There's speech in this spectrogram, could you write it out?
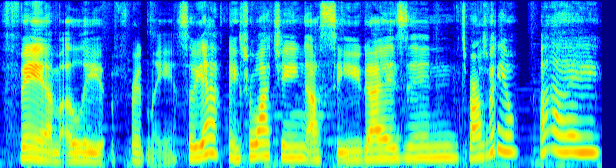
family friendly. So yeah, thanks for watching. I'll see you guys in tomorrow's video. Bye!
